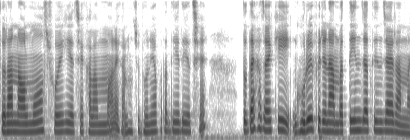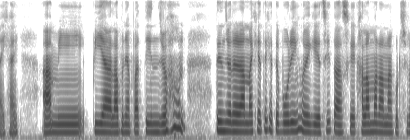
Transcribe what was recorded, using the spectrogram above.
তো রান্না অলমোস্ট হয়ে গিয়েছে খালাম্মার, এখানে হচ্ছে ধনিয়া পাতা দিয়ে দিয়েছে। তো দেখা যায় কি, ঘুরে ফিরে না, আমরা তিন যা তিন যায় রান্নাই খাই। আমি, পিয়া, লাবণী আপা তিনজন, তিনজনের রান্না খেতে খেতে বোরিং হয়ে গিয়েছি। তো আজকে খালাম্মা রান্না করছিল,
